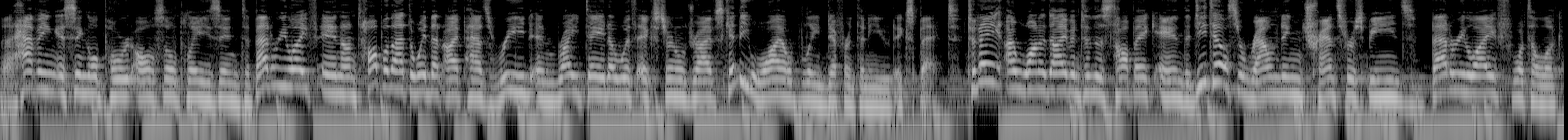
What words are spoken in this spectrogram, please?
Uh, having a single port also plays into battery life, and on top of that, the way that iPads read and write data with external drives can be wildly different than you'd expect. Today, I want to dive into this topic and the details surrounding transfer speeds, battery life, what to look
